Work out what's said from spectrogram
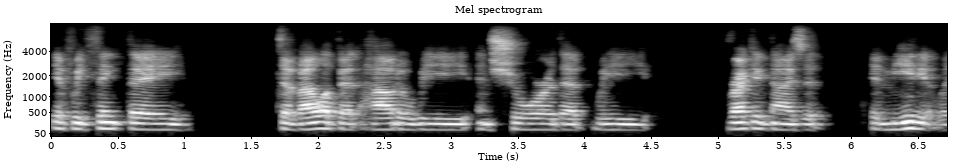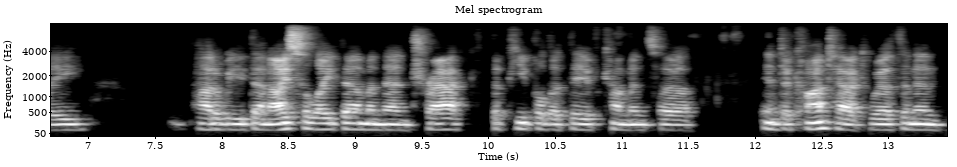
if we think they develop it, how do we ensure that we recognize it immediately? How do we then isolate them and then track the people that they've come into into contact with? And in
